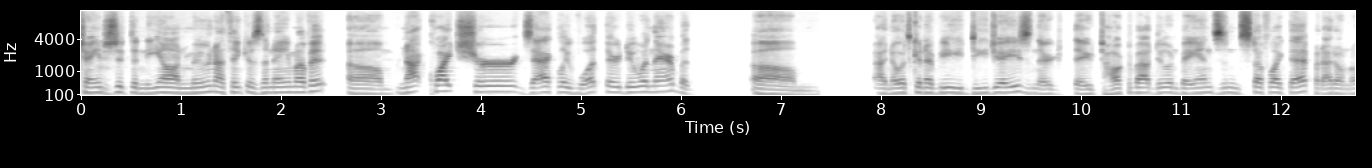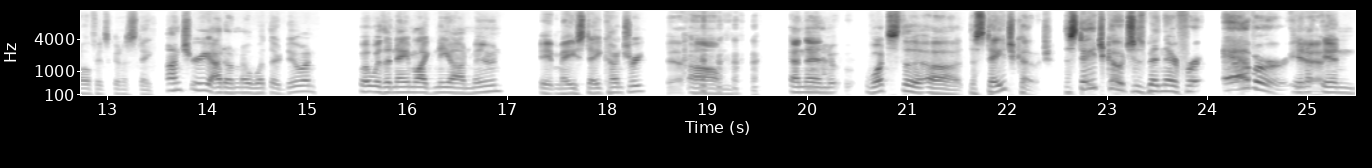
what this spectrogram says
Changed it to Neon Moon, I think is the name of it. Um, not quite sure exactly what they're doing there, but um, I know it's going to be DJs, and they're they talked about doing bands and stuff like that. But I don't know if it's going to stay country. I don't know what they're doing. But with a name like Neon Moon, it may stay country. Yeah. Um, and then what's the uh the stagecoach? The stagecoach has been there forever in Yeah. in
